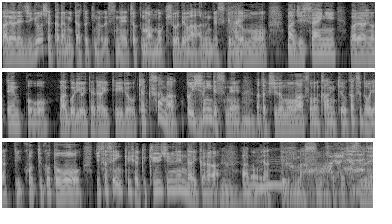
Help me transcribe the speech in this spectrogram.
我々事業者から見た時のですねちょっとまあ目標ではあるんですけれども、まあ、実際に我々の店舗をまあご利用いただいているお客様と一緒にですね、うんうん。私どもはその環境活動をやっていこうということを実は1990年代から、うん。あのやっています。早いですね。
